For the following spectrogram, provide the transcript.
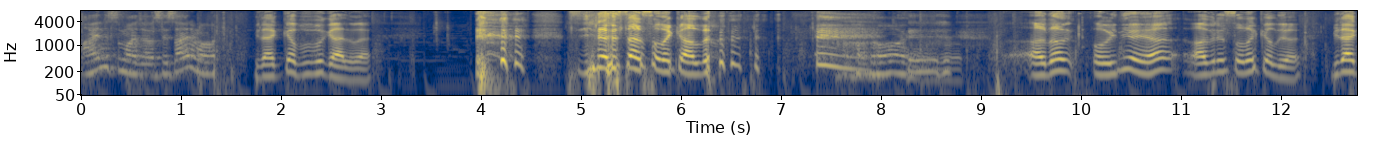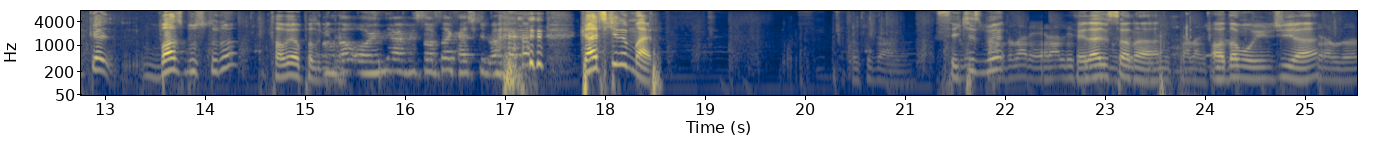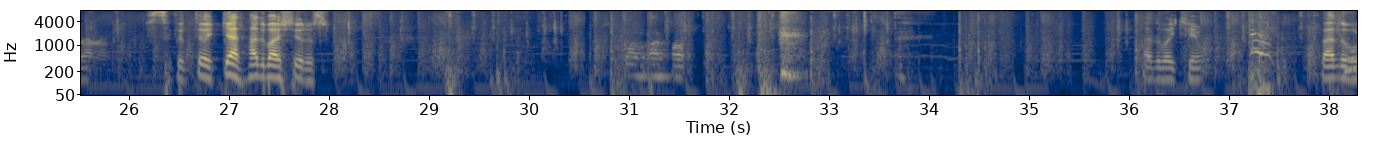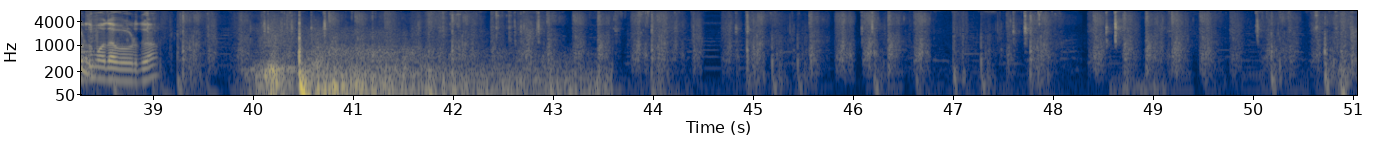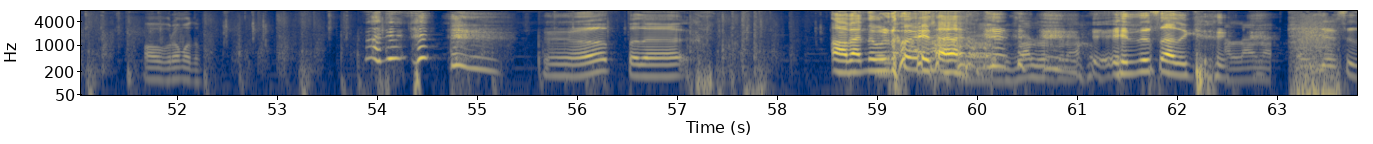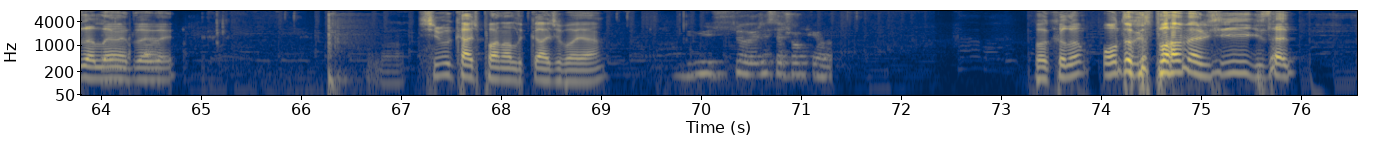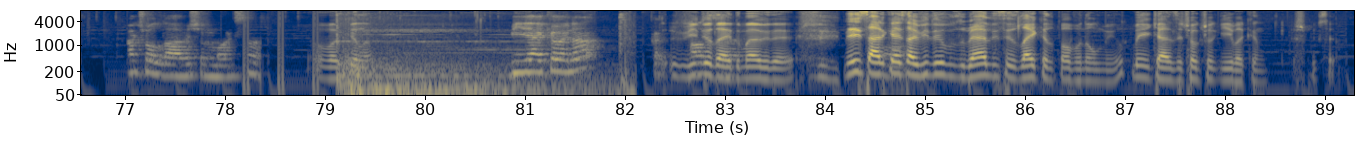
Aynısı mı acaba? Ses aynı mı abi? Bir dakika bu mu galiba? Yine mi sen sona kaldın? Adama bak. Adam oynuyor ya. Abine sona kalıyor. Bir dakika bas boostunu. Tava yapalım yine. Adam oynuyor bir sorsan kaç kilo var? Kaç kilim var? 8 abi. 8 Bilet mi? aldılar ya, herhalde Helal sana. inşallah Adam oyuncu ya. Sıkıntı yok. Gel hadi başlıyoruz. Ulan arpa. Hadi bakayım. Ben de vurdum o da vurdu. Aa vuramadım. Hadi. Hoppala. Aa ben de vurdum helal. Güzel vurdun ha. Eline sağlık. Allah'a emanet. Görüşürüz Allah'a emanet bay bay. Şimdi kaç puan aldık acaba ya? Bir üstü verirse çok iyi olur. Bakalım. 19 puan vermiş. İyi güzel. Kaç oldu abi şimdi baksana. Bakalım. Bir dahaki oyna. Videodaydım abi de. Neyse arkadaşlar videomuzu beğendiyseniz like atıp abone olmayı unutmayın. Kendinize çok çok iyi bakın. Görüşmek üzere.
